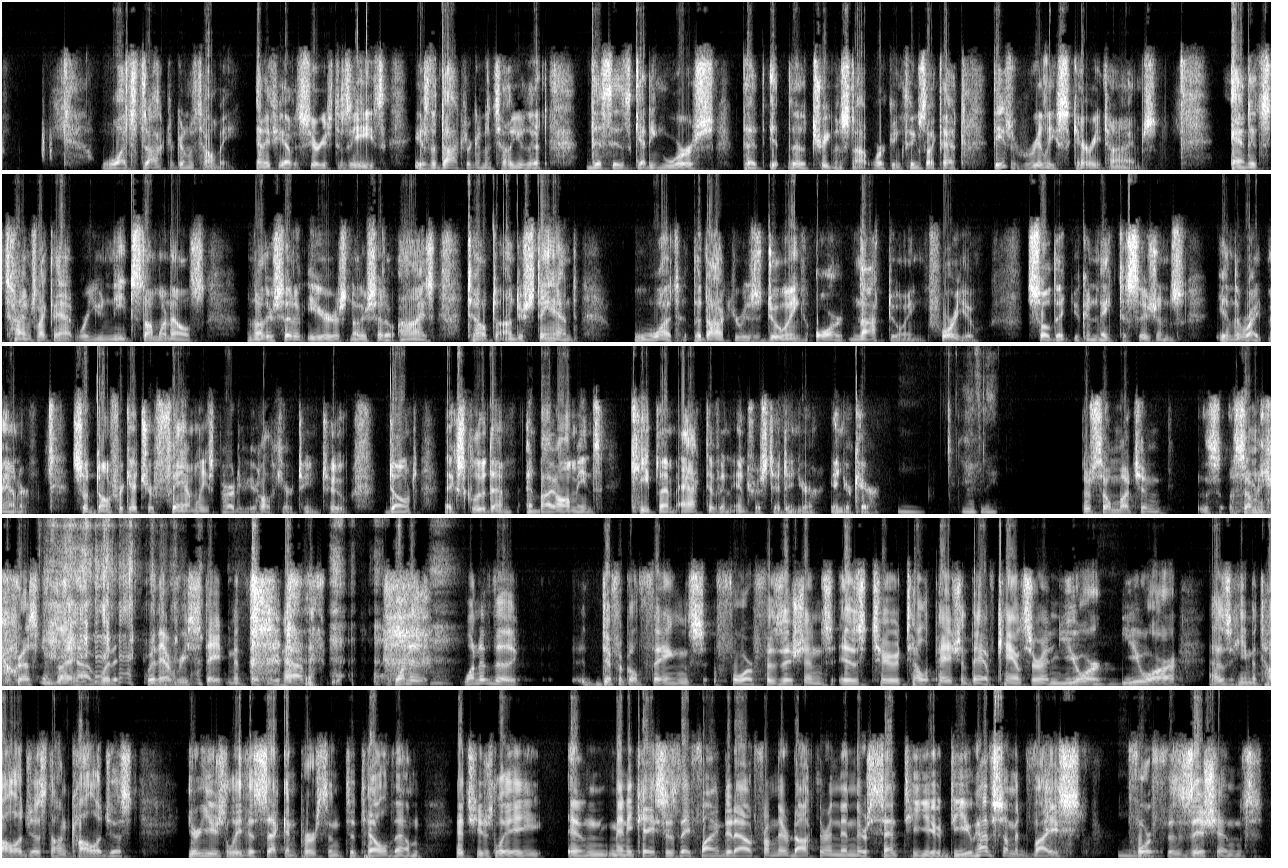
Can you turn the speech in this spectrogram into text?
What's the doctor going to tell me? And if you have a serious disease, is the doctor going to tell you that this is getting worse, that it, the treatment's not working, things like that? These are really scary times. And it's times like that where you need someone else, another set of ears, another set of eyes to help to understand what the doctor is doing or not doing for you so that you can make decisions in the right manner. So don't forget your family is part of your healthcare team too. Don't exclude them, and by all means, keep them active and interested in your in your care. Mm, lovely. There's so much in so many questions I have with with every statement that you have. One of one of the difficult things for physicians is to tell a patient they have cancer and you're mm-hmm. you are as a hematologist oncologist you're usually the second person to tell them it's usually in many cases they find it out from their doctor and then they're sent to you do you have some advice mm-hmm. for physicians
